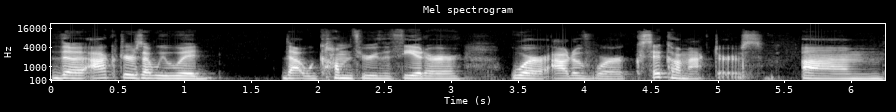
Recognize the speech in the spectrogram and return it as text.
the actors that we would that would come through the theater were out of work sitcom actors. Um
